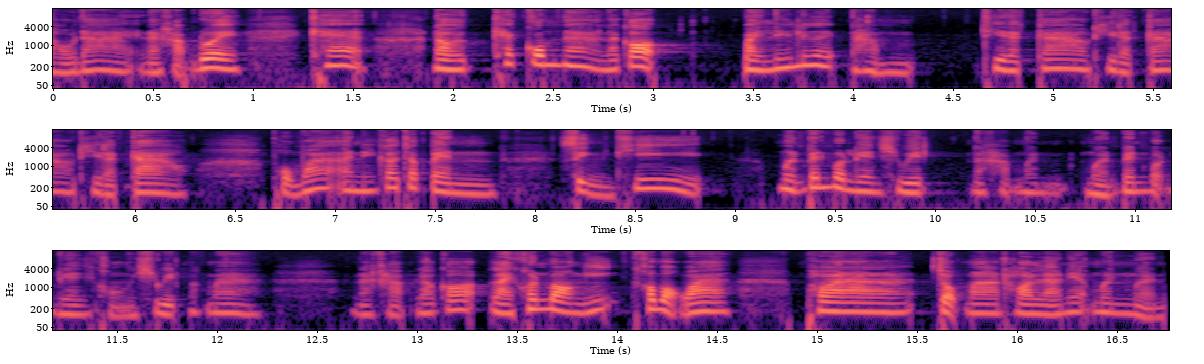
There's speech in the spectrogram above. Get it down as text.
เราได้นะครับ ด้วยแค่เราแค่ก้มหน้าแล้วก็ไปเรื่อยๆทำทีละก้าวทีละก้าวทีละก้าวผมว่าอันนี้ก็จะเป็นสิ่งที่เหมือนเป็นบทเรียนชีวิตนะครับเหมือนเหมือนเป็นบทเรียนของชีวิตมากๆนะครับ แล้วก็หลายคนบอกงี้เขาบอกว่าพอเวลาจบมาราธอนแล้วเนี่ยมันเหมือน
